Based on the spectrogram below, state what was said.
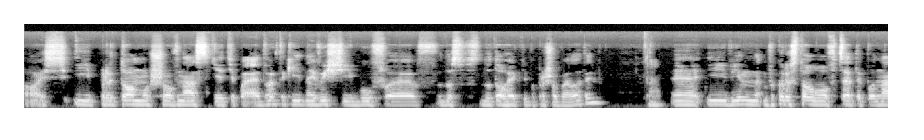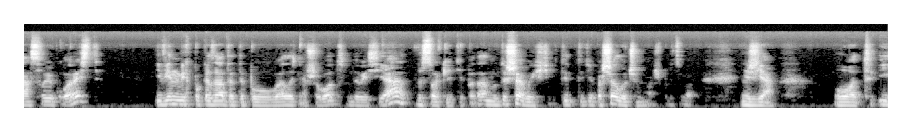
Ось. І при тому, що в нас є, типу, Едвард, який найвищий був до, до того, як типу, пройшов велетень. Так. І він використовував це, типу, на свою користь. І він міг показати, типу, велетню, що от, дивись, я високий, типу, да? ну ти ще вищий, ти, ти типу, ще лучше можеш працювати, ніж я. От. І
